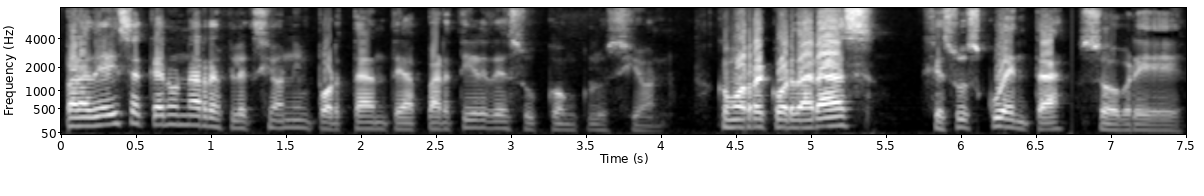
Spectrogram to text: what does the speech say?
para de ahí sacar una reflexión importante a partir de su conclusión. Como recordarás, Jesús cuenta sobre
